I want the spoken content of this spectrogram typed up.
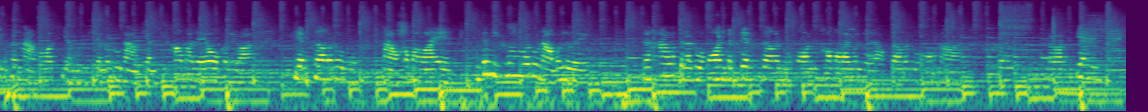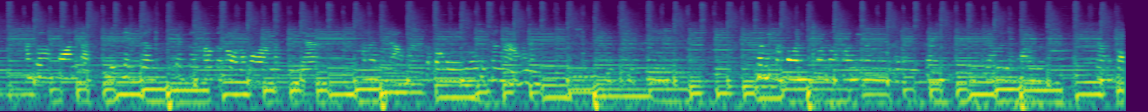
เป็นเครื่องหนาวเพราะว่าเขียนเขียนฤดูหนาวเขียนที่เข้ามาแล้วก็เลยว่าเปลี่ยนเครื่องฤดูหนาวเข้ามาไว้ มันจะมีเครื่องฤดูหนาวมดเลย แต่ถ้าวเป็นฤดูร้อนจะเปลี่ยนเครื่องฤดูร้อนเข้ามาไว้หมดเลยเอเครื่องฤดูร้อนมาเออแล้วเปลี่ยนถ้าเครื่องป้อนแบบเปลี่ยนเครื่องเปลี่ยนเครื่องเข้าเครื่องออกแล้วเพราะว่ามันถึงยากถ้ามันมีหนาวมาก็ต้องเลยรู้เป็นเครื่องหนาวเท่านั้นอนตะกอนตอนตอนนี้มันมันเป็นเป็นเรื่องมันพอนยังก่อ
